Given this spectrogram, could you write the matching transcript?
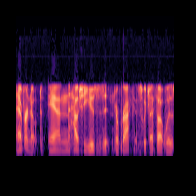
Evernote and how she uses it in her practice, which I thought was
